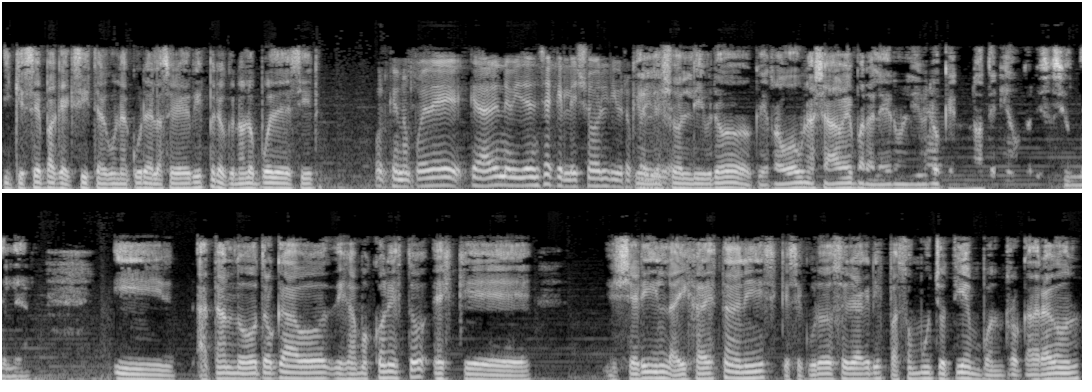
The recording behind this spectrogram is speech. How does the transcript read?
y que sepa que existe alguna cura de la soria gris, pero que no lo puede decir porque no puede quedar en evidencia que leyó el libro. que leyó el libro, que robó una llave para leer un libro que no tenía autorización de leer. Y atando otro cabo, digamos, con esto, es que Sherin, la hija de Stannis, que se curó de Soria Gris, pasó mucho tiempo en Roca Dragón,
